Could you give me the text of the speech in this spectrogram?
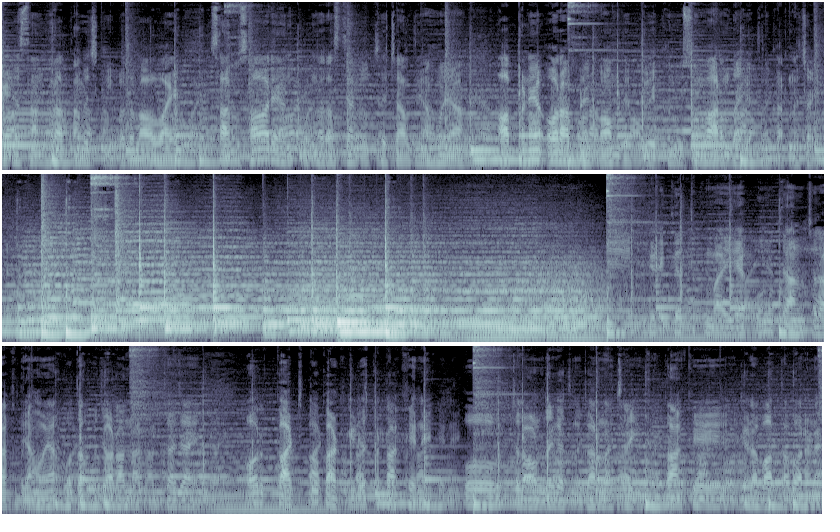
ਜਿਹੜੇ ਸਨ ਹਾਲਾਤਾਂ ਵਿੱਚ ਕੀ ਬਦਲਾਅ ਆਏ, ਸਾਨੂੰ ਸਾਰਿਆਂ ਨੂੰ ਉਹਨਾਂ ਰਸਤਿਆਂ ਦੇ ਉੱਤੇ ਚੱਲਦਿਆਂ ਹੋਇਆਂ ਆਪਣੇ ਔਰ ਆਪਣੇ ਕੌਮ ਦੇ ਭਵਿੱਖ ਨੂੰ ਸੰਵਾਰਨ ਦਾ ਯਤਨ ਕਰਨਾ ਚਾਹੀਦਾ ਹੈ। ਕਿਰਤ ਹੈ, ਉਹਨੂੰ ਧਿਆਨ ਵਿੱਚ ਰੱਖਦਿਆਂ ਹੋਇਆਂ ਉਹਦਾ ਉਜਾੜਾ ਨਾ ਕੀਤਾ ਜਾਏ। ਔਰ ਘੱਟ ਤੋਂ ਘੱਟ ਜਿਹੜੇ ਪਟਾਕੇ ਨੇ, ਉਹ ਚਲਾਉਣ ਦਾ ਯਤਨ ਕਰਨਾ ਚਾਹੀਦਾ ਤਾਂ ਕਿ ਜਿਹੜਾ ਵਾਤਾਵਰਣ ਹੈ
